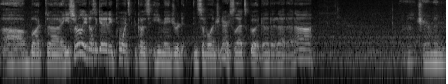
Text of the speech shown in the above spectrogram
Uh, but uh, he certainly doesn't get any points because he majored in civil engineering, so that's good. Da, da, da, da. Chairman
